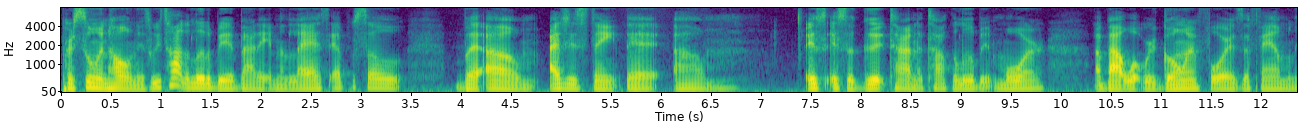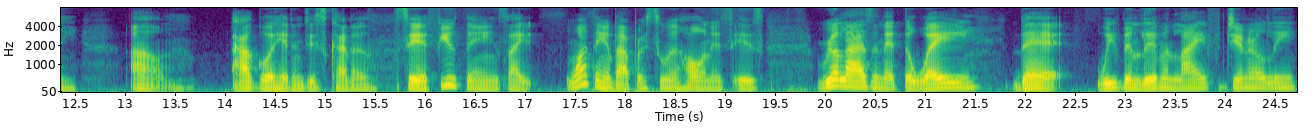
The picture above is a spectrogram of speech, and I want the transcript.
pursuing wholeness. We talked a little bit about it in the last episode, but um I just think that um it's it's a good time to talk a little bit more about what we're going for as a family. Um I'll go ahead and just kind of say a few things. Like one thing about pursuing wholeness is realizing that the way that we've been living life generally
